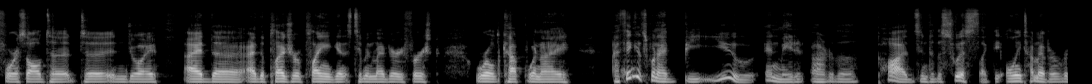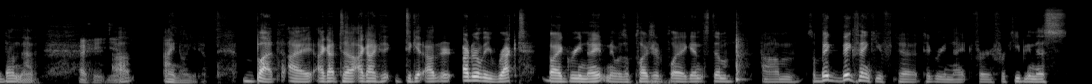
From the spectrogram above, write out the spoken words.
for us all to to enjoy. I had the I had the pleasure of playing against him in my very first World Cup when I I think it's when I beat you and made it out of the pods into the Swiss. Like the only time I've ever done that. I hate you. Uh, I know you do, but I, I got to I got to get utter, utterly wrecked by Green Knight, and it was a pleasure to play against him. Um, so big big thank you to, to Green Knight for for keeping this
